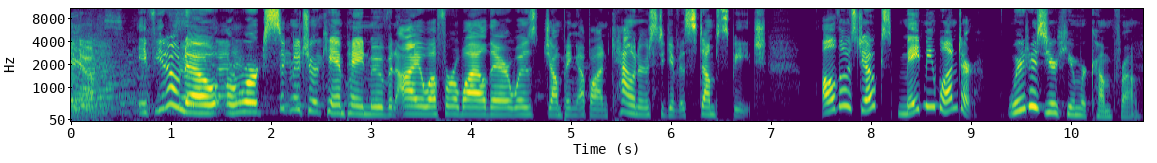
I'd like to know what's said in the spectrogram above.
you know. If you don't know, O'Rourke's signature campaign move in Iowa for a while there was jumping up on counters to give his stump speech all those jokes made me wonder where does your humor come from?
